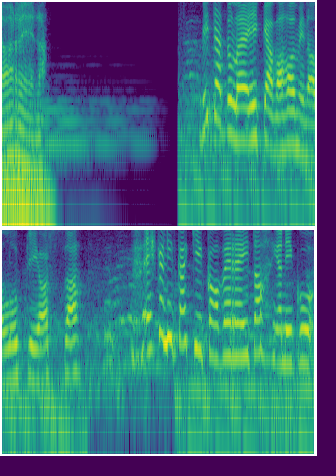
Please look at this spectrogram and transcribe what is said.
Yle Areena. Mitä tulee ikävä Haminan lukiossa? Ehkä niitä kaikkia kavereita ja niinku,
